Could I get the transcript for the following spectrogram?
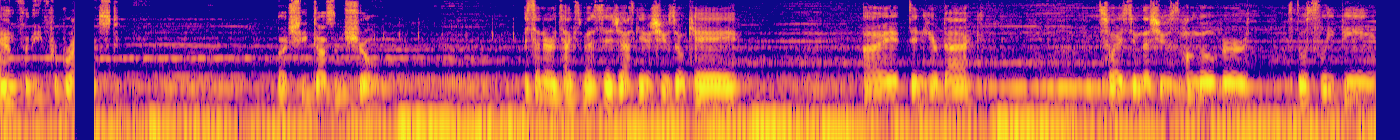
Anthony for breakfast. But she doesn't show. I sent her a text message asking if she was okay. I didn't hear back. So I assumed that she was hungover, still sleeping.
